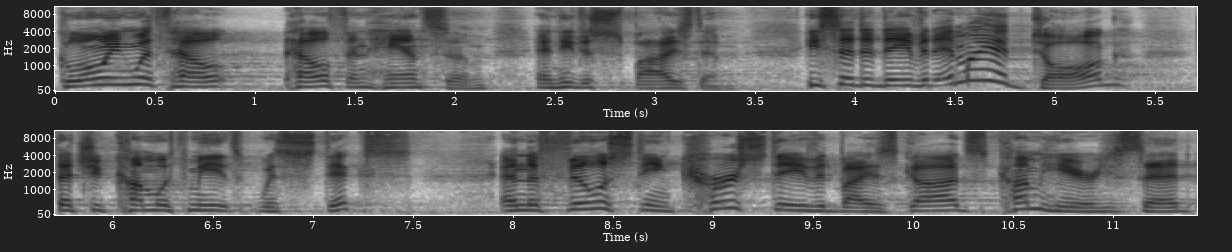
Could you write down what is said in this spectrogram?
glowing with health and handsome, and he despised him. He said to David, Am I a dog that you come with me with sticks? And the Philistine cursed David by his gods. Come here, he said,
